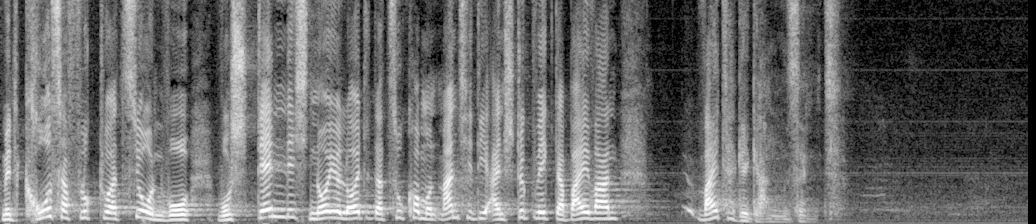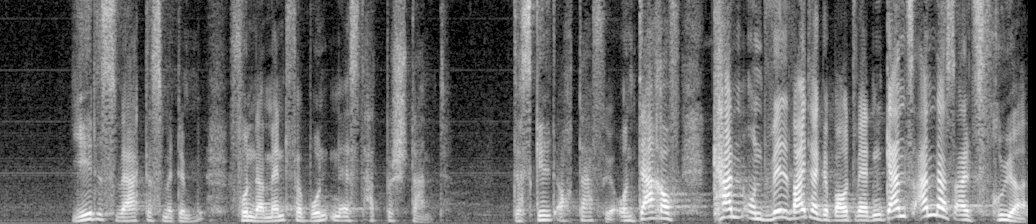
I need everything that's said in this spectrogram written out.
mit großer Fluktuation, wo, wo ständig neue Leute dazukommen und manche, die ein Stück Weg dabei waren, weitergegangen sind. Jedes Werk, das mit dem Fundament verbunden ist, hat Bestand. Das gilt auch dafür. Und darauf kann und will weitergebaut werden, ganz anders als früher.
